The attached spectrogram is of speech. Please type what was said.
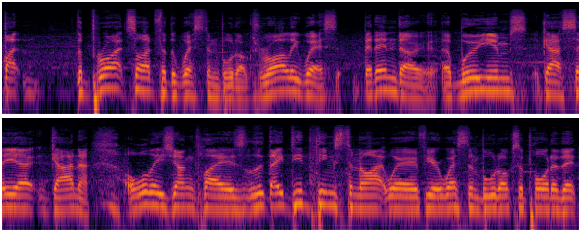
but the bright side for the Western Bulldogs, Rhylee West, Bedendo, uh, Williams, Garcia, Garner, all these young players, they did things tonight where if you're a Western Bulldog supporter that,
